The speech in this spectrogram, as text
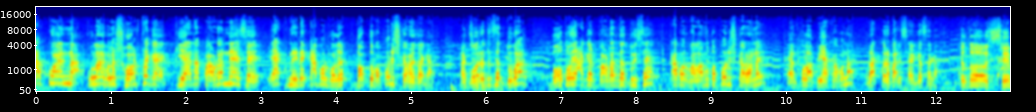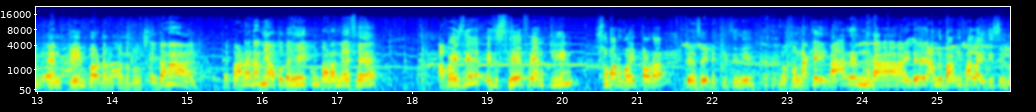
আর কয়েন না পোলাই বলে শহর থেকে কি একটা পাউডার নিয়ে এসে এক মিনিটে কাপড় বলে দবদবা পরিষ্কার হয়ে জায়গা আচ্ছা। বলে দিছে দুবার বউ তো ওই আগের পাউডারটা ধুইছে কাপড় বালা মতো পরিষ্কার হয় নাই এখন পোলা বিয়া খাব না রাগ করে বাড়ি ছেড়ে গেছে এটা তো সেভ এন্ড ক্লিন পাউডারের কথা বলছি। জামাই এই পাউডারটা নিয়ে তো দেখি কোন পাউডার নিয়ে এসে আপা যে এই যে safe and clean super white powder এটা কি জিনিস? নতুন নাকি? আরে না এটা আমি ভাবি ফালাই দিছিল।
